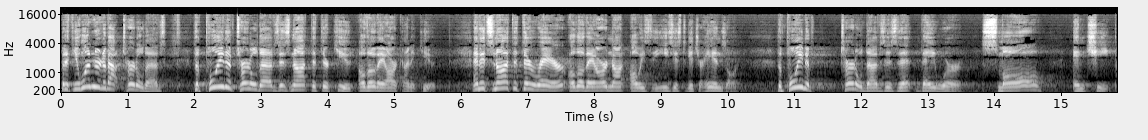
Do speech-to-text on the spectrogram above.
But if you're wondering about turtle doves, the point of turtle doves is not that they're cute, although they are kind of cute. And it's not that they're rare, although they are not always the easiest to get your hands on. The point of turtle doves is that they were small and cheap.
